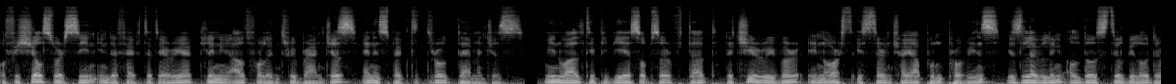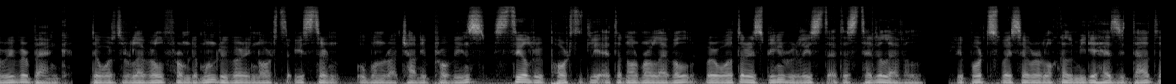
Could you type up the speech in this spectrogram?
Officials were seen in the affected area cleaning out fallen tree branches and inspected road damages. Meanwhile, TPBS observed that the Chi River in northeastern Chaiyaphum province is leveling although still below the riverbank. The water level from the Mun River in northeastern Ubon Ratchani province still reportedly at a normal level where water is being released at a steady level. Reports by several local media has it that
